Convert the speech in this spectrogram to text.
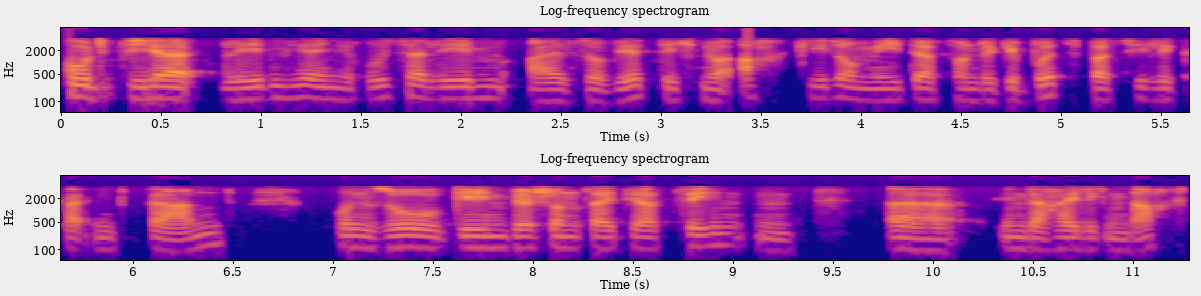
Gut, wir leben hier in Jerusalem, also wirklich nur acht Kilometer von der Geburtsbasilika entfernt. Und so gehen wir schon seit Jahrzehnten äh, in der Heiligen Nacht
